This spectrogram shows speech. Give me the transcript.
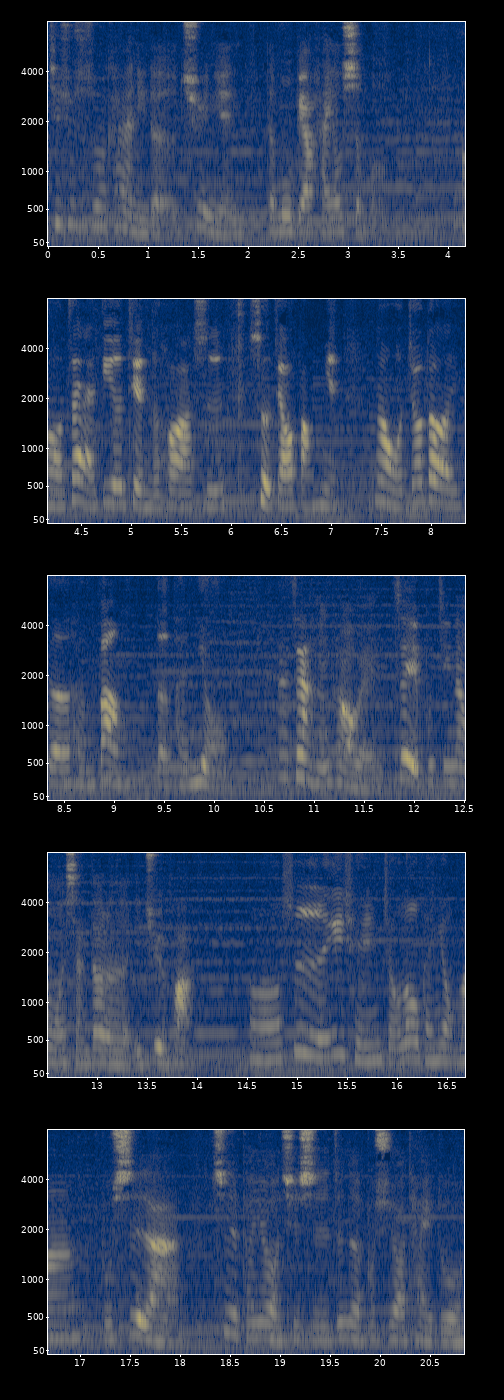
继续说说看你的去年的目标还有什么？哦，再来第二件的话是社交方面。那我交到了一个很棒的朋友，那这样很好哎。这也不禁让我想到了一句话。哦，是一群酒肉朋友吗？不是啊，是朋友，其实真的不需要太多，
